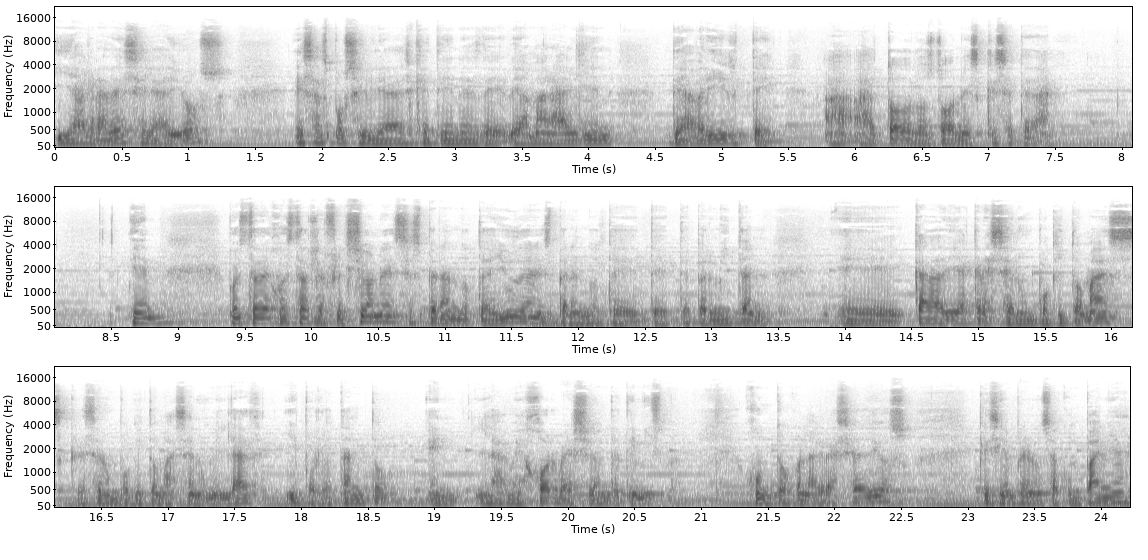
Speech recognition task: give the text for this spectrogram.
y agradecele a Dios esas posibilidades que tienes de, de amar a alguien, de abrirte, a, todos los dones que se te dan. Bien, pues te dejo estas reflexiones, esperando te ayuden, esperando te, te, permitan eh, cada día crecer un poquito más, crecer un poquito más en humildad y por lo tanto en la mejor versión de ti misma, junto con la gracia de Dios que siempre nos acompaña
